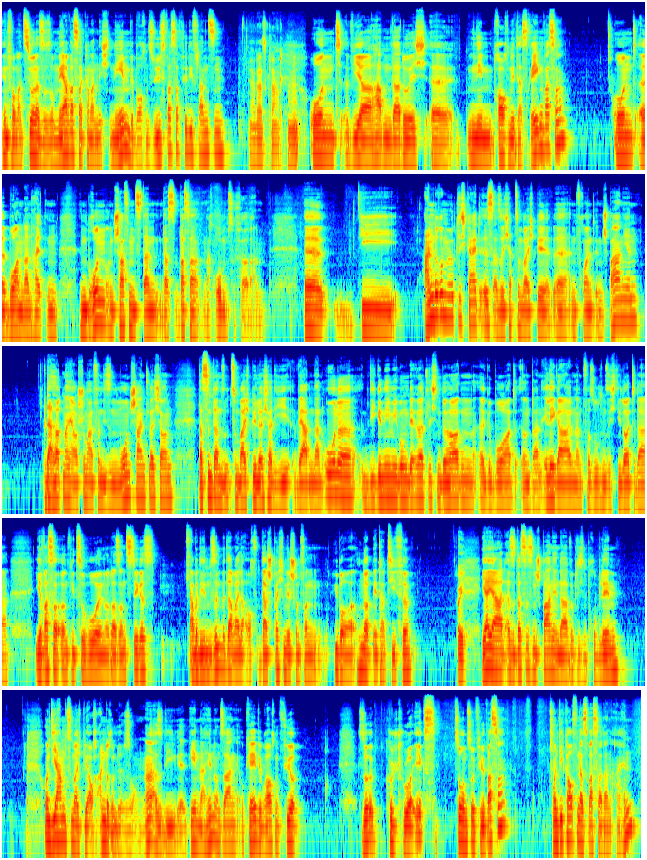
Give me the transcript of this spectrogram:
Information, also so Meerwasser kann man nicht nehmen. Wir brauchen Süßwasser für die Pflanzen. Ja, das ist klar. Mhm. Und wir haben dadurch, äh, nehmen, brauchen wir das Regenwasser und äh, bohren dann halt einen, einen Brunnen und schaffen es dann, das Wasser nach oben zu fördern. Äh, die andere Möglichkeit ist, also ich habe zum Beispiel äh, einen Freund in Spanien, da hört man ja auch schon mal von diesen Mondscheinlöchern. Das sind dann zum Beispiel Löcher, die werden dann ohne die Genehmigung der örtlichen Behörden äh, gebohrt und dann illegal und dann versuchen sich die Leute da ihr Wasser irgendwie zu holen oder sonstiges. Aber die sind mittlerweile auch, da sprechen wir schon von über 100 Meter Tiefe. Ui. Ja, ja, also das ist in Spanien da wirklich ein Problem. Und die haben zum Beispiel auch andere Lösungen. Ne? Also die äh, gehen da hin und sagen, okay, wir brauchen für so Kultur X so und so viel Wasser und die kaufen das Wasser dann ein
